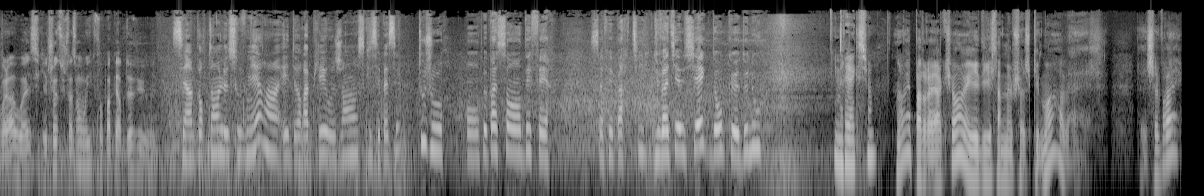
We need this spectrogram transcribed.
voilà, ouais, c'est quelque chose, de toute façon, oui, qu'il ne faut pas perdre de vue. Oui. C'est important le souvenir hein, et de rappeler aux gens ce qui s'est passé? Toujours. On ne peut pas s'en défaire. Ça fait partie du XXe siècle, donc de nous. Une réaction? Non, pas de réaction. Il dit la même chose que moi. Ben, c'est vrai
